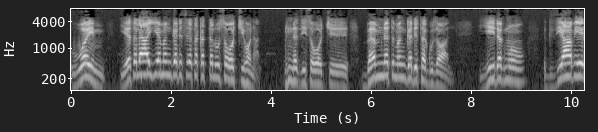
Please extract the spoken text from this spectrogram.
ወይም የተለያየ መንገድ ስለ ተከተሉ ሰዎች ይሆናል። እነዚህ ሰዎች በእምነት መንገድ ተጉዘዋል ይህ ደግሞ እግዚአብሔር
